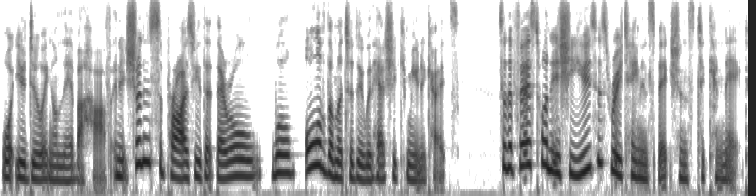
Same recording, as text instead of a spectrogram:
what you're doing on their behalf. And it shouldn't surprise you that they're all, well, all of them are to do with how she communicates. So the first one is she uses routine inspections to connect.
